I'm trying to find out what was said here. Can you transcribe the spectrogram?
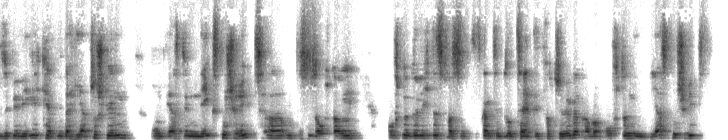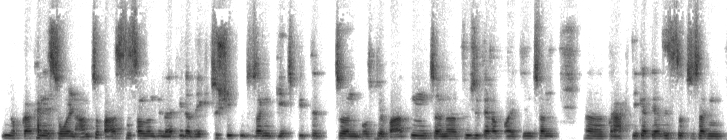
diese Beweglichkeit wiederherzustellen und erst im nächsten Schritt, äh, und das ist oft dann oft natürlich das, was das Ganze ein bisschen zeitlich verzögert, aber oft dann im ersten Schritt noch gar keine Sohlen anzupassen, sondern die Leute wieder wegzuschicken, zu sagen, geht's bitte zu einem Osteopathen, zu einer Physiotherapeutin, zu einem äh, Praktiker, der das sozusagen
